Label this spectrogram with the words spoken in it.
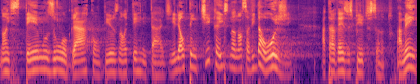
nós temos um lugar com Deus na eternidade. Ele autentica isso na nossa vida hoje, através do Espírito Santo. Amém?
